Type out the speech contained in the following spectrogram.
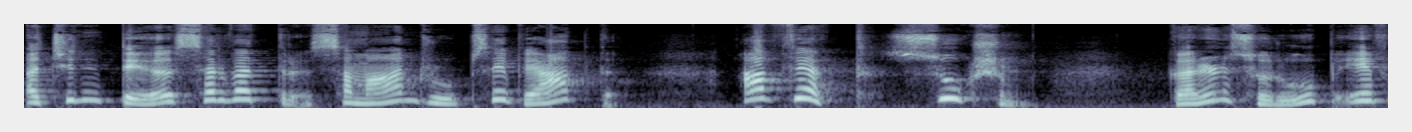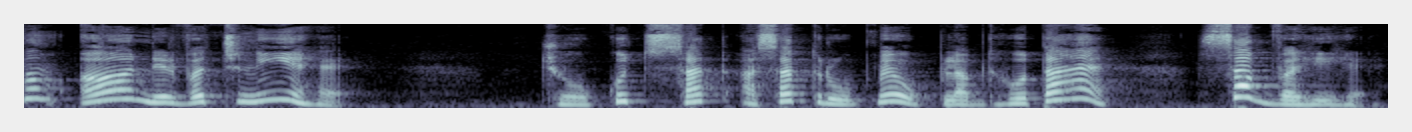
अचिंत्य, सर्वत्र समान रूप से व्याप्त, अव्यक्त, सूक्ष्म, कर्ण स्वरूप एवं अनिर्वचनीय है। जो कुछ सत असत रूप में उपलब्ध होता है, सब वही है।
